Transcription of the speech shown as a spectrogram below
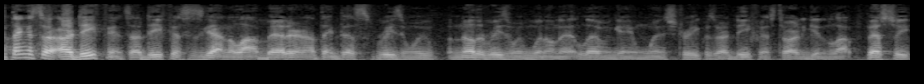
think it's our, our defense. Our defense has gotten a lot better, and I think that's the reason we another reason we went on that 11 game win streak was our defense started getting a lot, especially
